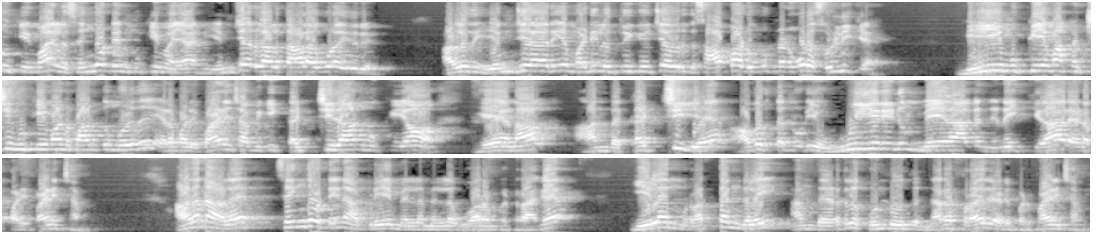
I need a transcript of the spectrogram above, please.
முக்கியமா இல்ல செங்கோட்டையன் முக்கியமாயா நீ எம்ஜிஆர் காலத்து ஆளா கூட இரு. அல்லது எம்ஜிஆரையே மடியில தூக்கி வச்சு அவருக்கு சாப்பாடு ஊட்டினு கூட சொல்லிக்க. நீ முக்கியமா கட்சி முக்கியமான்னு பார்க்கும் பொழுது எடப்பாடி பழனிசாமிக்கு கட்சி தான் முக்கியம். ஏனால் அந்த கட்சியை அவர் தன்னுடைய உயிரினும் மேலாக நினைக்கிறார் எடப்பாடி பழனிசாமி. அதனால செங்கோட்டையனை அப்படியே மெல்ல மெல்ல ஓரம் கட்டுறாங்க. இளம் ரத்தங்களை அந்த இடத்துல கொண்டு வந்து நிரப்புறாரு எடப்பாடி பழனிசாமி.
